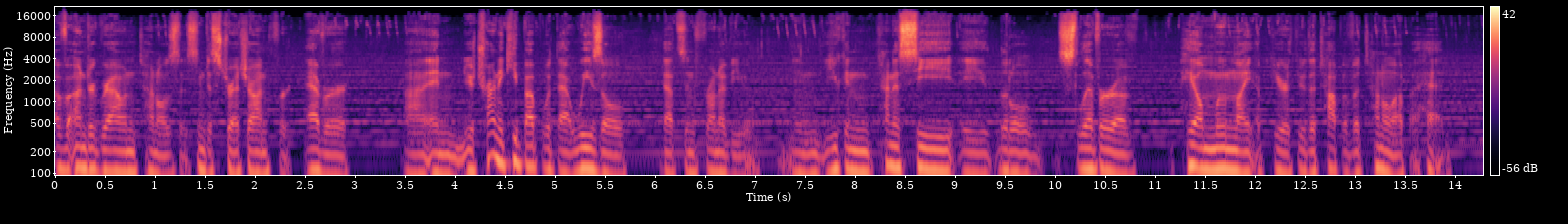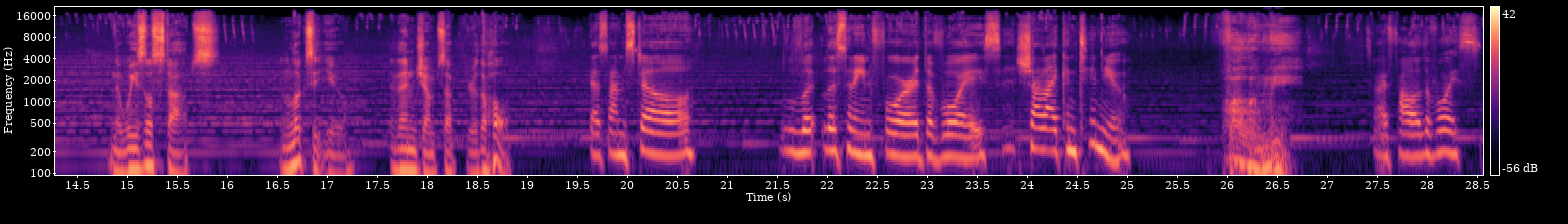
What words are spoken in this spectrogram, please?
of underground tunnels that seem to stretch on forever. Uh, and you're trying to keep up with that weasel that's in front of you. And you can kind of see a little sliver of pale moonlight appear through the top of a tunnel up ahead. And the weasel stops and looks at you and then jumps up through the hole. Guess I'm still li- listening for the voice. Shall I continue? Follow me. So I follow the voice.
